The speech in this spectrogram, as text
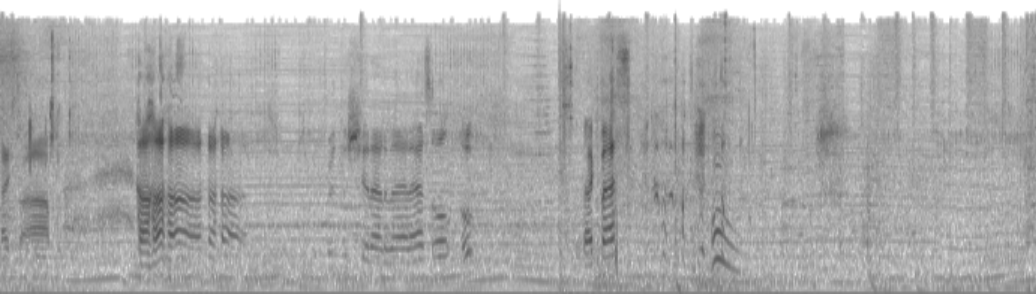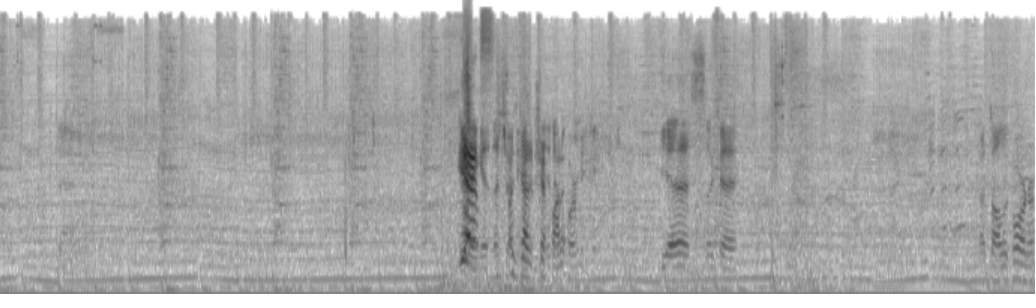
Nice stop. Ha ha ha ha ha! Rid the shit out of that asshole. Oh! Back pass. Dang it, that I joke got a chip on it. For me. Yes, okay. That's all the corner.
